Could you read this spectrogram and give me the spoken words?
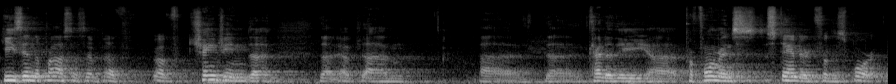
he's in the process of, of, of changing the, the, um, the kind of the uh, performance standard for the sport.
